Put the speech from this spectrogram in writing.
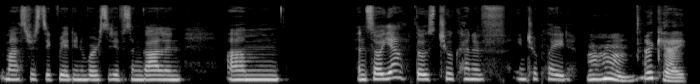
master's degree at University of St. Um, and so, yeah, those two kind of interplayed. Mm-hmm. Okay.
